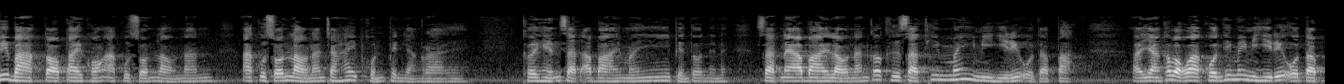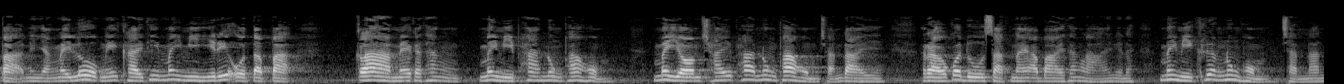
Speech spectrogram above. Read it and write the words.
วิบากต่อไปของอกุศลเหล่านั้น อกุศลเหล่านั้นจะให้ผลเป็นอย่างไร เคยเห็นสัตว์อบายไหมเป็นต้นเนี่ยนะสัตว์ในอบายเหล่านั้นก็คือสัตว์ที่ไม่มีฮิริโอตปะอย่างเขาบอกว่าคนที่ไม่มีฮิริโอตปะเนี่ยอย่างในโลกนี้ใครที่ไม่มีฮิริโอตปะ กล้าแม้กระทั่งไม่มีผ้านุ่งผ้าห่ม ไม่ยอมใช้ผ้านุ่งผ้าห่มฉันใด เราก็ดูสัตว์ในอบายทั้งหลายเนี่ยนะไม่มีเครื่องนุ่งห่มฉันนั้น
